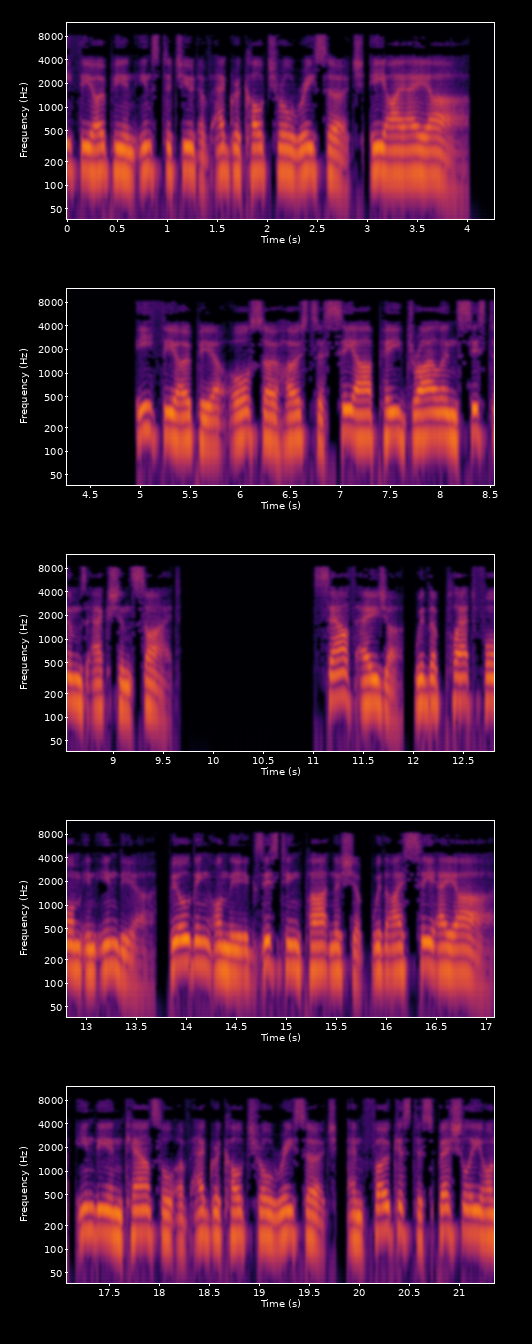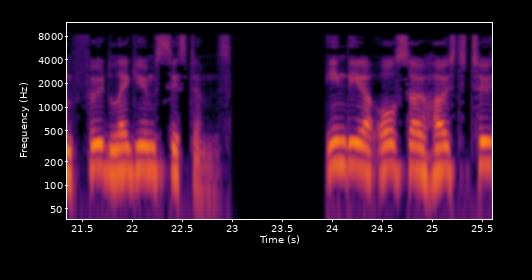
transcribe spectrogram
Ethiopian Institute of Agricultural Research Ethiopia also hosts a CRP dryland systems action site. South Asia, with a platform in India, building on the existing partnership with ICAR Indian Council of Agricultural Research, and focused especially on food legumes systems. India also hosts two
